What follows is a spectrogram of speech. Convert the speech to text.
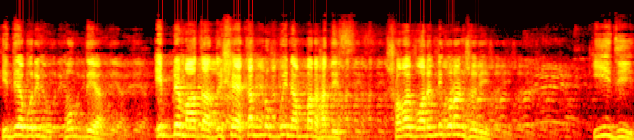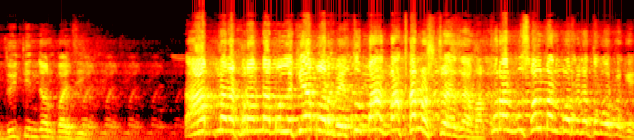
কি দিয়া পড়ি? মুখ দিয়া। ইবনে মাজা দুইশো একানব্বই নাম্বার হাদিস। সবাই পড়েননি কোরআন শরীফ? কি জি? দুই, তিনজন কয় জি? আপনারা কোরআন না বললে কে পড়বে? তো মাথা নষ্ট হয়ে যায় আমার। কোরআন মুসলমান পড়বে না তো পড়বে কে?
